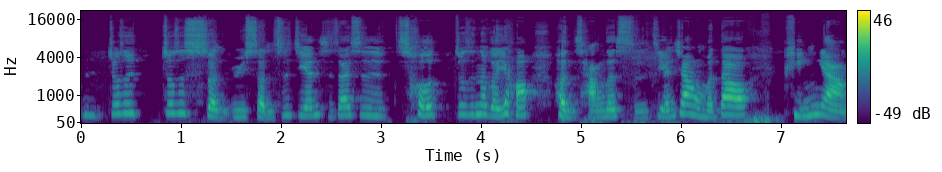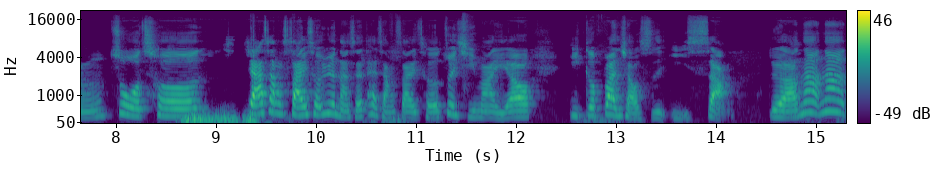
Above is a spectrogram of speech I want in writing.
嗯就是。就是省与省之间实在是车，就是那个要 很长的时间。像我们到平阳坐车，加上塞车，越南实在太常塞车，最起码也要一个半小时以上。对啊，那那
